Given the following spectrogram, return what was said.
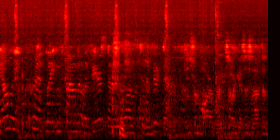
The only print Leighton found on the beer stein belongs to the victim. He's from Harvard, so I guess it's not the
